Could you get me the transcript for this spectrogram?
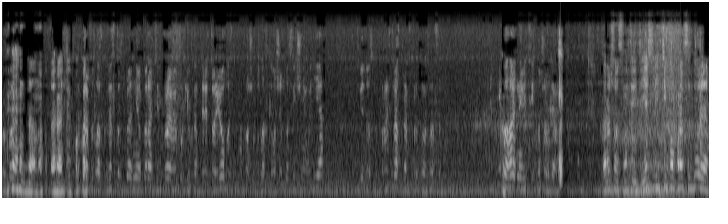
Да, на фотографии Тепер, похоже. будь ласка, в зв'язку з проведенням операції зброї вибухів на території області, попрошу, будь ласка, ваше посвідчення водія, свідоцтво про реєстрацію транспортного засобу. І багажний відсік вашого глянця. Хорошо, смотрите, если идти по процедуре,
